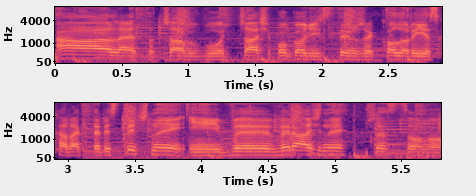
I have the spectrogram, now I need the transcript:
ale to trzeba by było, trzeba się pogodzić z tym, że kolor jest charakterystyczny i wy, wyraźny, przez co no,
